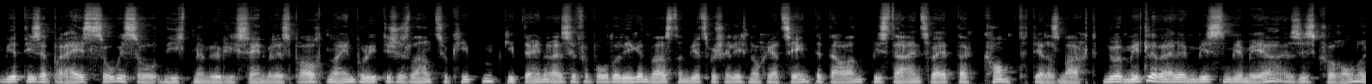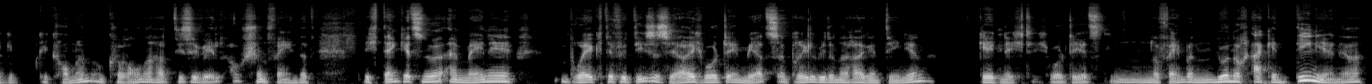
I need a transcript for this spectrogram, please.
wird dieser Preis sowieso nicht mehr möglich sein, weil es braucht nur ein politisches Land zu kippen, gibt Einreiseverbot oder irgendwas, dann wird es wahrscheinlich noch Jahrzehnte dauern, bis da ein zweiter kommt, der das macht. Nur mittlerweile wissen wir mehr. Es ist Corona ge gekommen und Corona hat diese Welt auch schon verändert. Ich denke jetzt nur an meine Projekte für dieses Jahr. Ich wollte im März, April wieder nach Argentinien geht nicht. Ich wollte jetzt im November nur noch Argentinien, ja.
